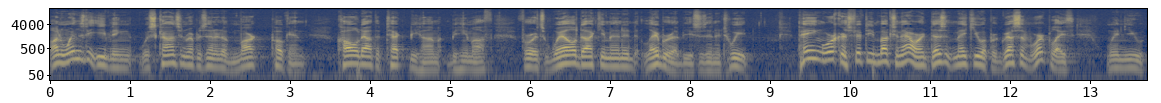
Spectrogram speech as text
On Wednesday evening, Wisconsin Representative Mark Pocan called out the tech behemoth for its well documented labor abuses in a tweet. Paying workers 15 bucks an hour doesn't make you a progressive workplace when you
